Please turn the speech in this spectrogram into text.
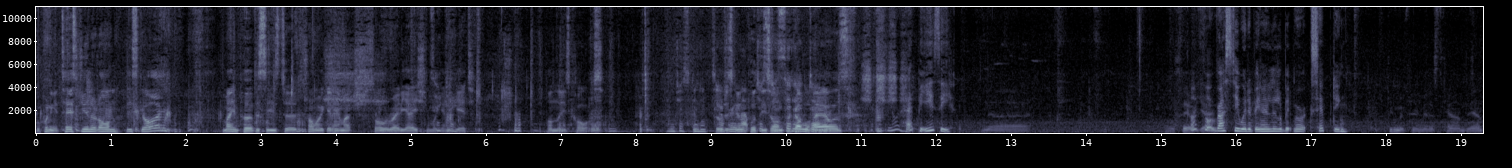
we're putting a test unit on this guy. Main purpose is to try and work out how much solar radiation we're going to get on these collars. I'm just going to So we're just going to put just this on for a couple of down. hours. He's not happy, is he? No. We'll see how I we go. thought Rusty would have been a little bit more accepting. Give him a few minutes to calm down.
